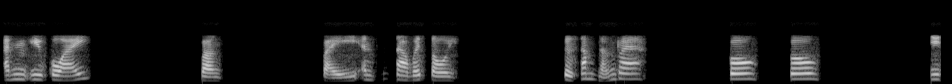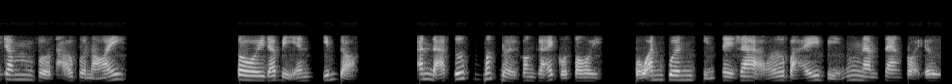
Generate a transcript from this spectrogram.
Anh yêu cô ấy. Vâng. Vậy anh tính sao với tôi? Từ Tâm lẫn ra. Cô, cô. Di Trâm vừa thở vừa nói. Tôi đã bị anh chiếm đoạt. Anh đã cướp mất đời con gái của tôi. Bộ anh quên chuyện xảy ra ở bãi biển Nam Sang rồi ư.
